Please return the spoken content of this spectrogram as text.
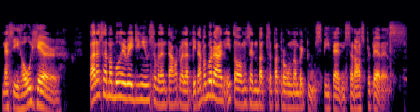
na si Hozier. Para sa Mabuhay Radio News walang takot walang pinapaboran, ito ang Senbat sa Patrol number 2, Stephen Saraspe Perez.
